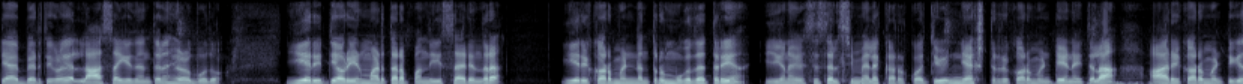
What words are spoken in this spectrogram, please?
ಟಿ ಅಭ್ಯರ್ಥಿಗಳಿಗೆ ಲಾಸ್ ಆಗಿದೆ ಅಂತಲೇ ಹೇಳ್ಬೋದು. ಈ ರೀತಿ ಅವ್ರು ಏನು ಮಾಡ್ತಾರಪ್ಪ ಅಂದ್ರೆ ಈ ಸಾರಿ ಅಂದ್ರೆ ಈ ರಿಕ್ವೈರ್ಮೆಂಟ್ ಅಂತೂ ಮುಗ್ದೈತೆ ರೀ. ಈಗ ನಾವು ಎಸ್ ಎಸ್ ಎಲ್ ಸಿ ಮೇಲೆ ಕರ್ಕೋತೀವಿ. ನೆಕ್ಸ್ಟ್ ರಿಕ್ವೈರ್ಮೆಂಟ್ ಏನೈತಲ್ಲ, ಆ ರಿಕ್ವೈರ್ಮೆಂಟಿಗೆ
